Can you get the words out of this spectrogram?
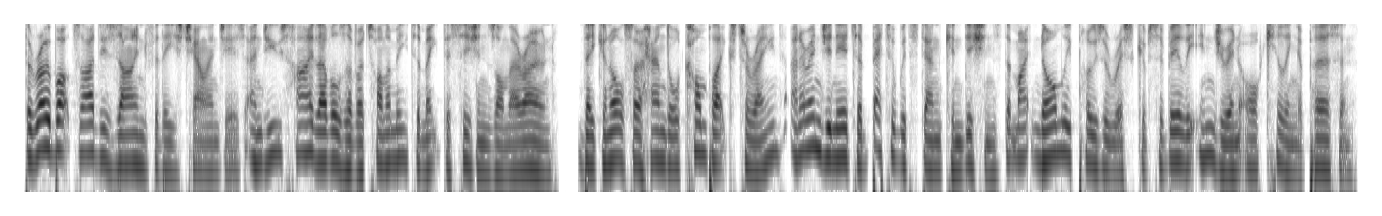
the robots are designed for these challenges and use high levels of autonomy to make decisions on their own. They can also handle complex terrain and are engineered to better withstand conditions that might normally pose a risk of severely injuring or killing a person.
